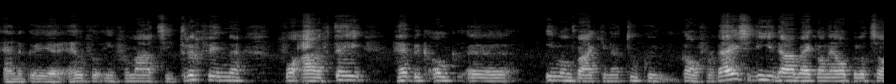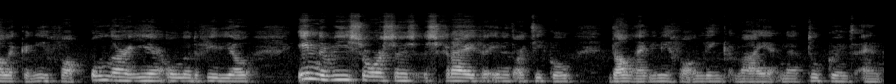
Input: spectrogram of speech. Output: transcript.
En dan kun je heel veel informatie terugvinden. Voor AFT heb ik ook iemand waar ik je naartoe kun, kan verwijzen die je daarbij kan helpen. Dat zal ik in ieder geval onder hier, onder de video, in de resources schrijven in het artikel. Dan heb je in ieder geval een link waar je naartoe kunt en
